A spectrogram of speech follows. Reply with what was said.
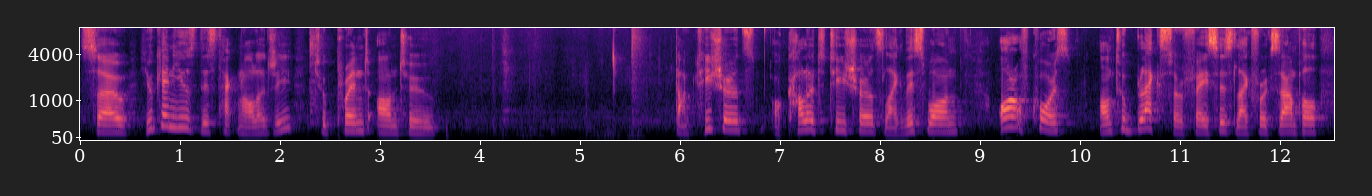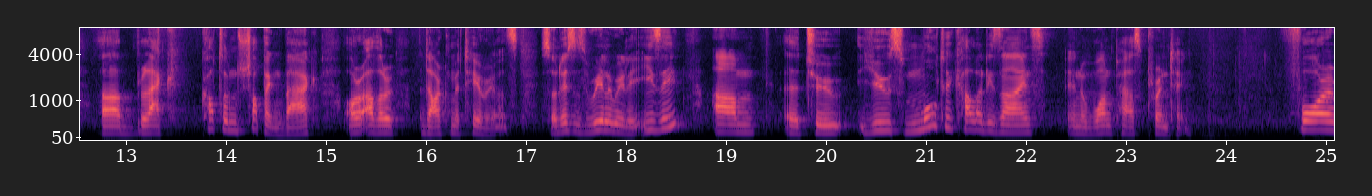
So you can use this technology to print onto dark t-shirts or colored t-shirts like this one, or of course onto black surfaces like for example a black cotton shopping bag or other dark materials. So this is really, really easy um, uh, to use multicolor designs in a one-pass printing. For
